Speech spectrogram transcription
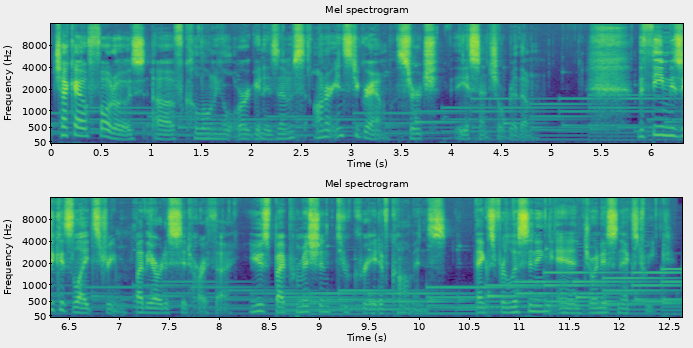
Check out photos of colonial organisms on our Instagram. Search The Essential Rhythm. The theme music is Lightstream by the artist Siddhartha, used by permission through Creative Commons. Thanks for listening and join us next week.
